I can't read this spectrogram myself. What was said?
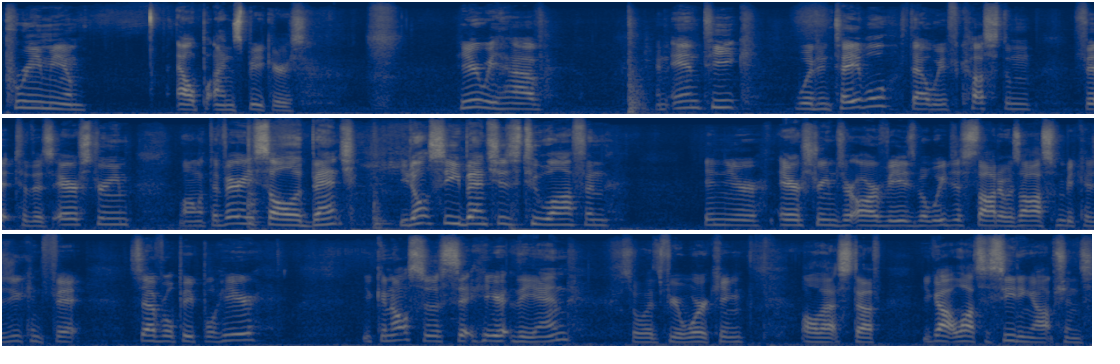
premium Alpine speakers. Here we have an antique wooden table that we've custom fit to this Airstream, along with a very solid bench. You don't see benches too often in your Airstreams or RVs, but we just thought it was awesome because you can fit several people here. You can also sit here at the end, so if you're working, all that stuff, you got lots of seating options.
